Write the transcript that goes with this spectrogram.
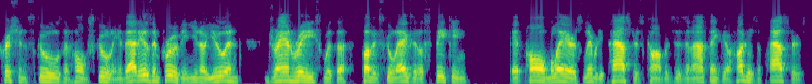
Christian schools and homeschooling, and that is improving. You know, you and Dran Reese with the Public School Exit are speaking at Paul Blair's Liberty Pastors Conferences, and I think there are hundreds of pastors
